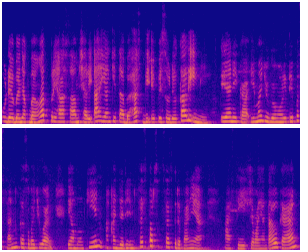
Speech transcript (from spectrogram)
Udah banyak banget perihal saham syariah yang kita bahas di episode kali ini. Iya nih kak, Ima juga mau nitip pesan ke Sobat Cuan yang mungkin akan jadi investor sukses ke depannya. Asik, siapa yang tahu kan?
